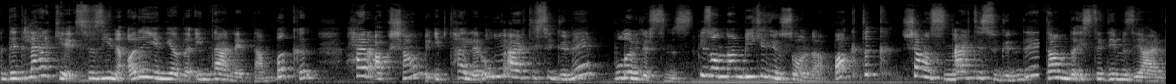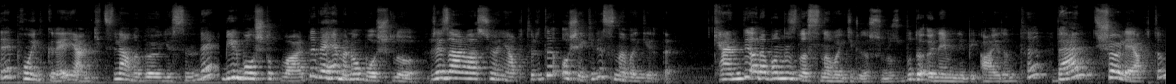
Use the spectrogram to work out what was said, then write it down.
Dediler ki siz yine arayın ya da internetten bakın. Her akşam iptaller oluyor. Ertesi güne bulabilirsiniz. Biz ondan bir iki gün sonra baktık. Şansını ertesi günde tam da istediğimiz yerde Point Grey yani Kitsilano bölgesinde bir boşluk vardı ve hemen o boşluğu rezervasyon yaptırdı. O şekilde sınava girdi. Kendi arabanızla sınava giriyorsunuz. Bu da önemli bir ayrıntı. Ben şöyle yaptım.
